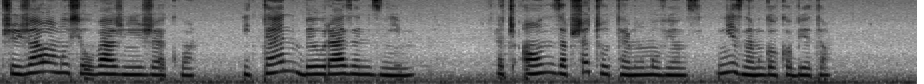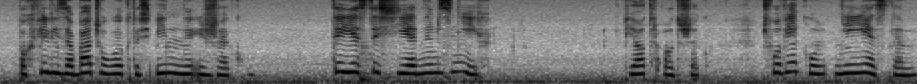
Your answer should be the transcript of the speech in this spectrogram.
przyjrzała mu się uważnie i rzekła: I ten był razem z nim. Lecz on zaprzeczył temu, mówiąc: Nie znam go, kobieto. Po chwili zobaczył go ktoś inny i rzekł: Ty jesteś jednym z nich. Piotr odrzekł: Człowieku, nie jestem.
